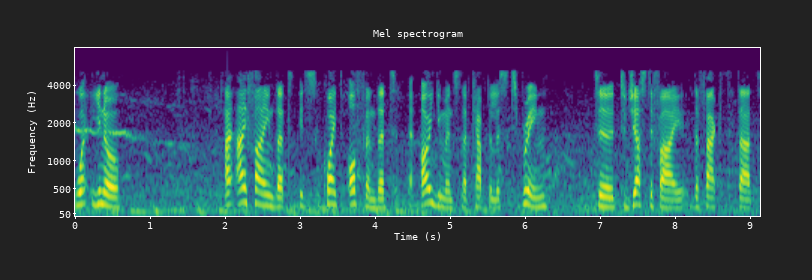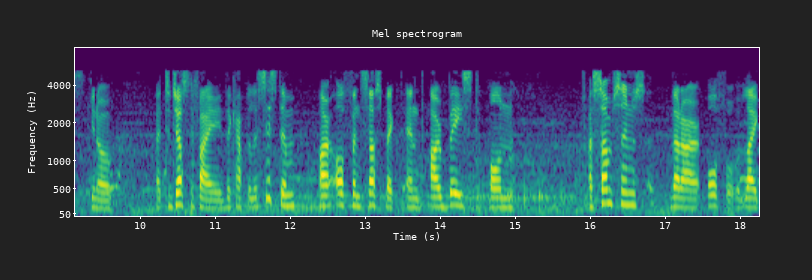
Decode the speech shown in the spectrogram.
what you know, I, I find that it's quite often that uh, arguments that capitalists bring to, to justify the fact that, you know, uh, to justify the capitalist system are often suspect and are based on assumptions that are awful. Like,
